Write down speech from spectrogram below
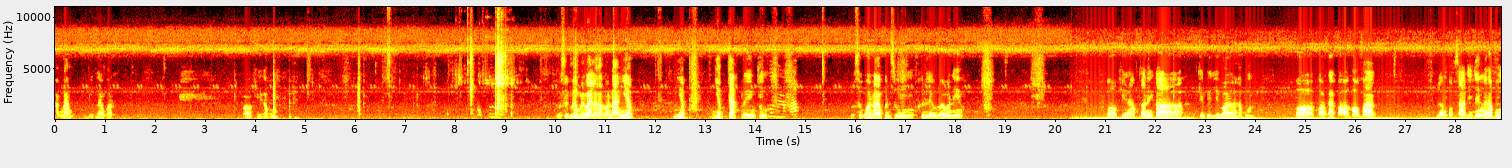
พักน้ำดื่มน้ำก่อนโอเคครับผมรู้สึกเริ่มไม่ไหวแล้วครับว่าน้าเงียบ เงียบ เงียบจัดเลยจริงขอบคุณนะครับๆรู้สึกว่าน้ำขึ้นสูงขึ้นเร็วด้วยวันนี้ก็โอเคนะครับ ตอนนี้ก็เก็บเป็ดเรียบร้อยแล้วครับผม ก็ก่อนกลับก็ขอฝาก เรื่องความสะอาดนิดนึงนะครับผม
